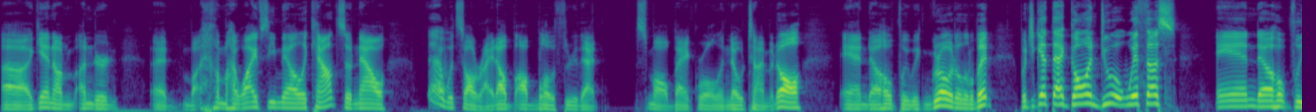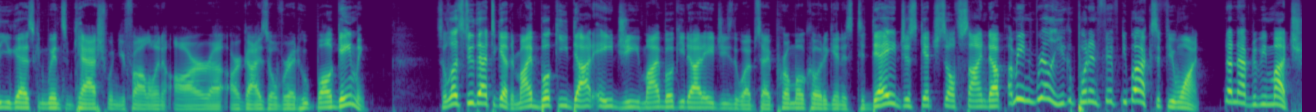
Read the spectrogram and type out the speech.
uh, again on under uh, my, my, wife's email account. So now eh, it's all right. I'll, I'll blow through that small bankroll in no time at all. And uh, hopefully we can grow it a little bit. But you get that going, do it with us. And uh, hopefully you guys can win some cash when you're following our, uh, our guys over at Hoopball Gaming. So let's do that together. MyBookie.ag. MyBookie.ag is the website. Promo code again is today. Just get yourself signed up. I mean, really, you can put in 50 bucks if you want. Doesn't have to be much.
